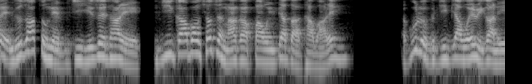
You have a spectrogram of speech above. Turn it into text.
တဲ့မျိုးစားစုံတဲ့ပကြီးရေးဆွဲထားတဲ့ ပကြီးကားပေါင်း65ကပါဝင်ပြသထားပါတယ်။အခုလိုပကြီးပြပွဲတွေကနေ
